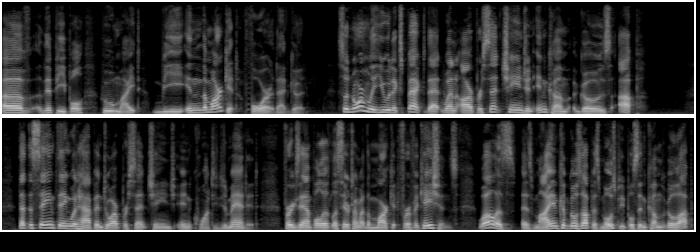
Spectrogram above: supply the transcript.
of the people who might be in the market for that good. So normally you would expect that when our percent change in income goes up, that the same thing would happen to our percent change in quantity demanded. For example, let's say we're talking about the market for vacations. Well, as, as my income goes up, as most people's income go up,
